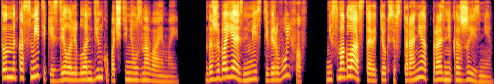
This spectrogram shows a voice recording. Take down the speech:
Тонны косметики сделали блондинку почти неузнаваемой. Даже боязнь мести Вервульфов не смогла оставить Окси в стороне от праздника жизни.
